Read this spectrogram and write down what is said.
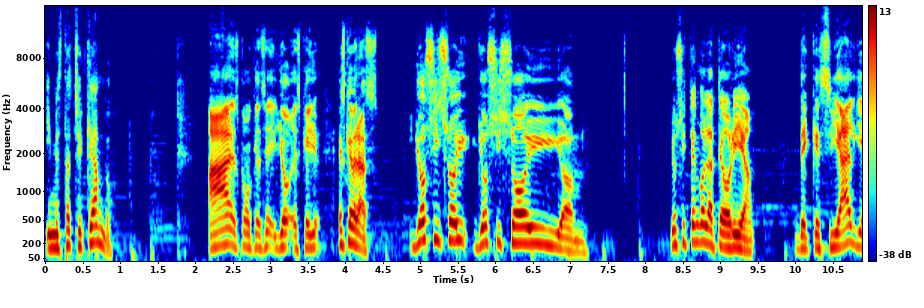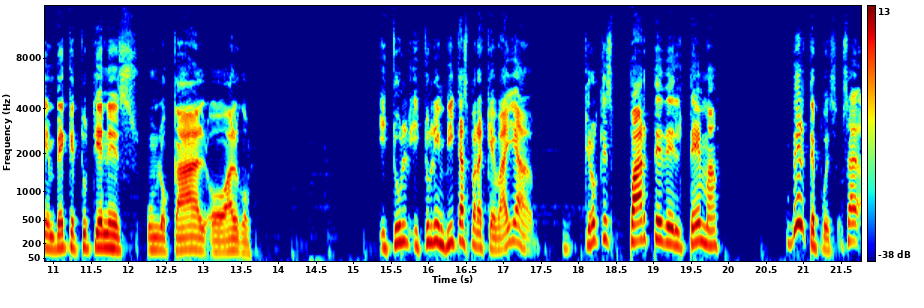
y me está chequeando. Ah, es como que sí, yo, es que yo, es que verás, yo sí soy, yo sí soy, um, yo sí tengo la teoría de que si alguien ve que tú tienes un local o algo y tú, y tú le invitas para que vaya, creo que es parte del tema verte, pues. O sea,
